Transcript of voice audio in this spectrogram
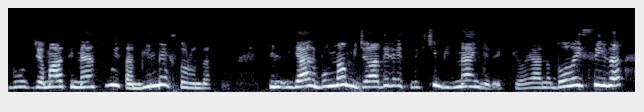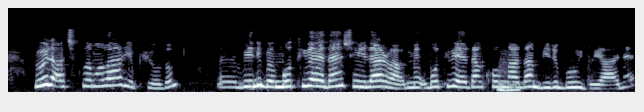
bu cemaati mensubuysan bilmek zorundasın. Yani bundan mücadele etmek için bilmen gerekiyor. Yani dolayısıyla böyle açıklamalar yapıyordum. E, beni motive eden şeyler var. Motive eden konulardan biri buydu yani.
